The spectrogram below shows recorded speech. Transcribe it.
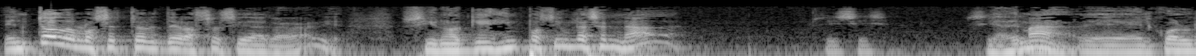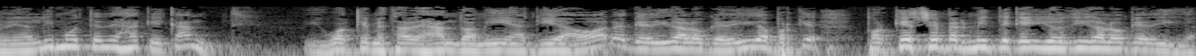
en todos los sectores de la sociedad canaria, sino aquí es imposible hacer nada. Sí, sí, sí. Y además, eh, el colonialismo te deja que cante. Igual que me está dejando a mí aquí ahora que diga lo que diga. ¿Por qué, ¿Por qué se permite que yo diga lo que diga?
